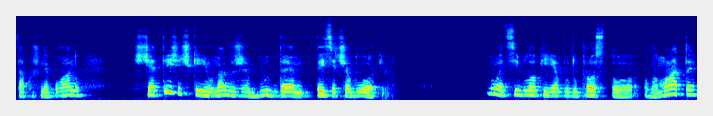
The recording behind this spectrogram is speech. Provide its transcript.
Також непогано. Ще трішечки і у нас вже буде 1000 блоків. Ну, а ці блоки я буду просто ламати.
